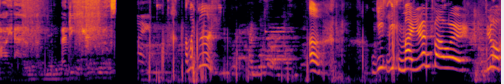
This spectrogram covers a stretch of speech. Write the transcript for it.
I am, and you will see. Oh my god! Uh, this is my run power! Look!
